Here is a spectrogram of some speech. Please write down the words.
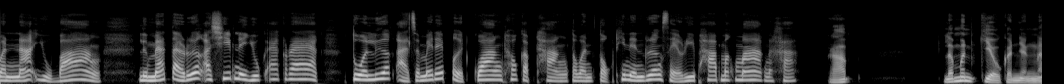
วันณะอยู่บ้าง หรือแม้แต่เรื่องอาชีพในยุคแรกๆตัวเลือกอาจจะไม่ได้เปิดกว้างเท่ากับทางตะวันตกที่เน้นเรื่องเสรีภาพมากๆนะคะำครับ แล้วมันเกี่ยวกันยังไง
